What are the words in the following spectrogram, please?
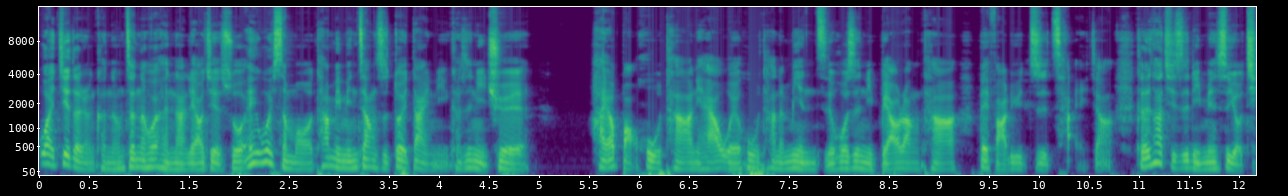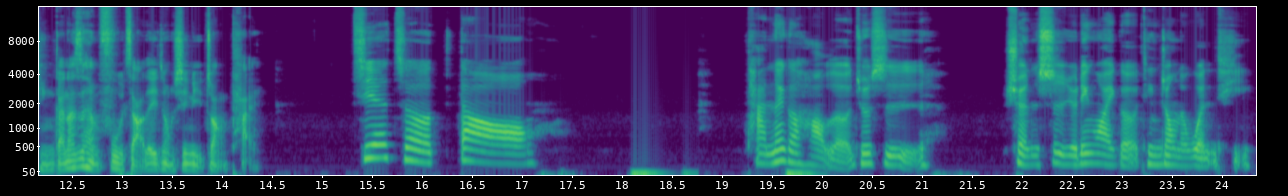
外界的人可能真的会很难了解，说，诶，为什么他明明这样子对待你，可是你却还要保护他，你还要维护他的面子，或是你不要让他被法律制裁，这样。可是他其实里面是有情感，那是很复杂的一种心理状态。接着到谈那个好了，就是诠释有另外一个听众的问题。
